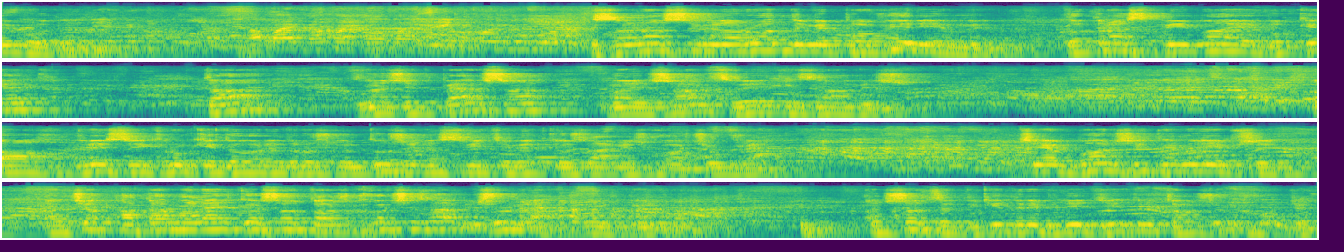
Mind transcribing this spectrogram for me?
й буде. За нашими народними повір'ями, котра спіймає букет, та, значить, перша має шанс вийти заміж. О, дві своїх руки догори дружком. Дуже на світі видко заміж хоче вже. Чим борщі, тим ліпше. А, чо, а та маленька що теж хоче заміж уже? А що це такі дрібні діти теж ходять?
